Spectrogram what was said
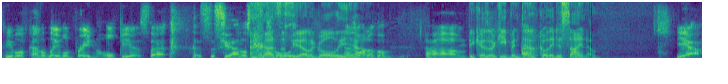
people have kind of labeled Braden Holtby as that as the Seattle's next That's the. Seattle goalie, as yeah. one of them. Um, Because they're keeping Demko. They just signed him. yeah,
